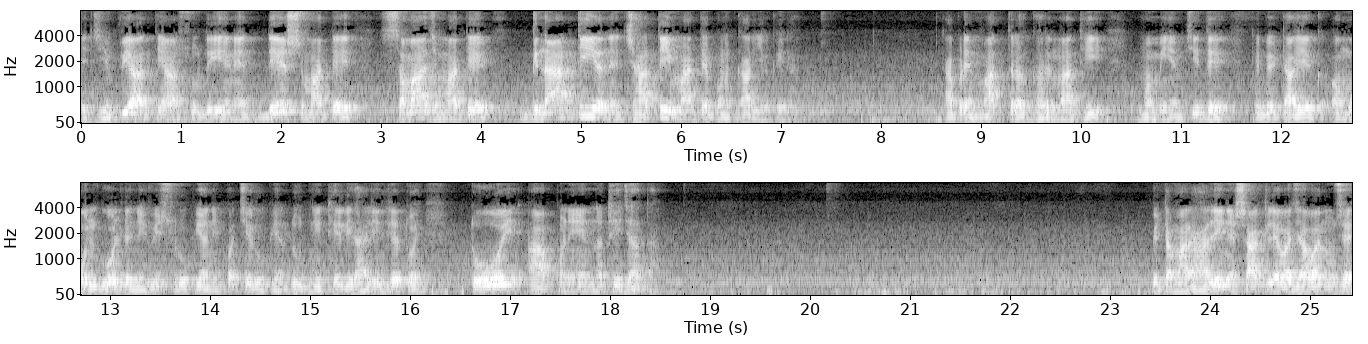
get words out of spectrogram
એ જીવ્યા ત્યાં સુધી એણે દેશ માટે, સમાજ માટે, જ્ઞાતિ અને જાતિ માટે પણ કાર્ય કર્યા. આપણે માત્ર ઘરમાંથી મમ્મી એમ ચીધે કે બેટા એક અમૂલ ગોલ્ડની વીસ રૂપિયાની, પચીસ રૂપિયા દૂધની થેલી હાલીને લેતો હોય, તોય આપણે નથી જાતા. બેટા મારે હાલીને શાક લેવા જવાનું છે,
